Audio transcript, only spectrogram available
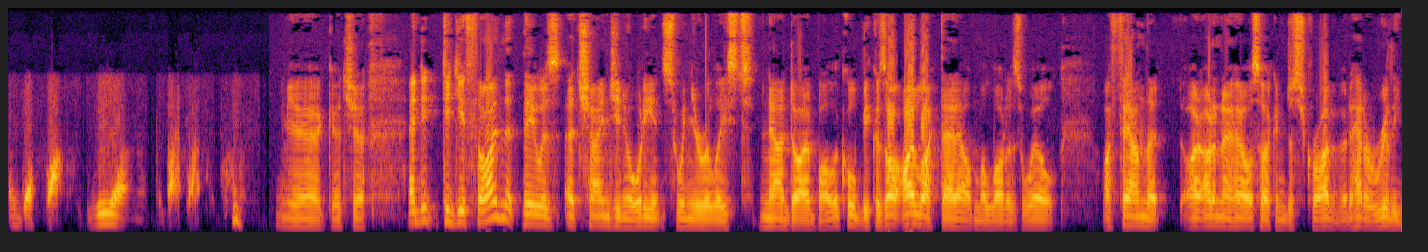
and get that. We are not about that. Yeah, gotcha. And did did you find that there was a change in audience when you released Now Diabolical? Because I, I like that album a lot as well. I found that I, I, don't know how else I can describe it, but it had a really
